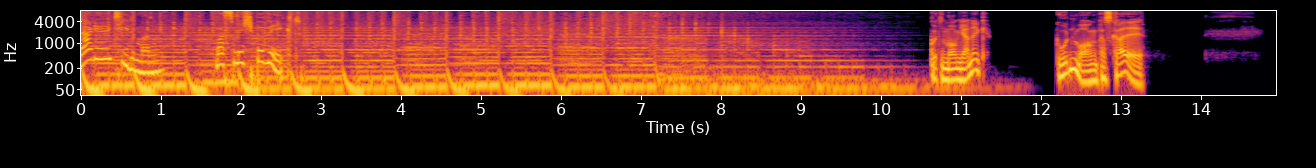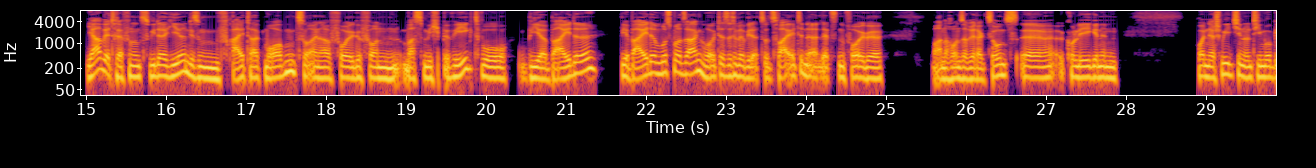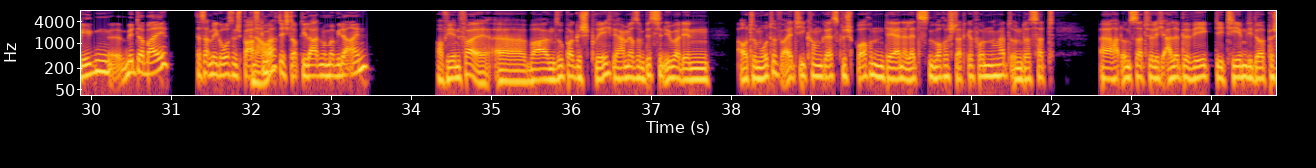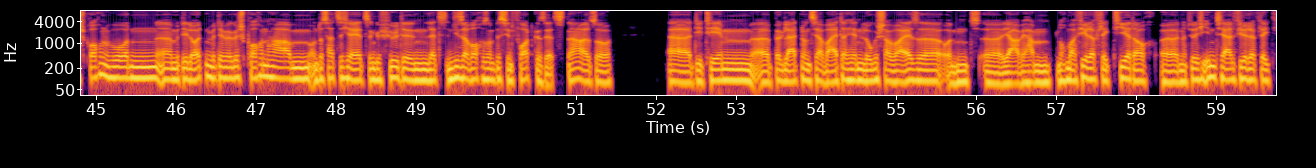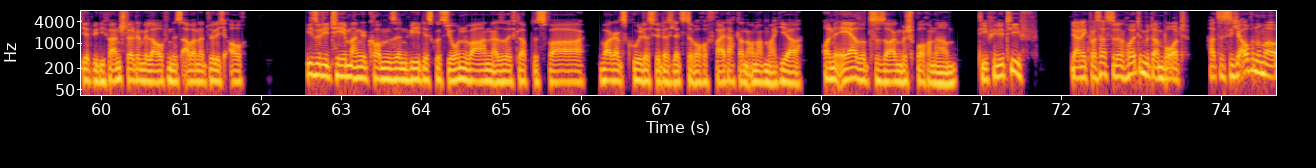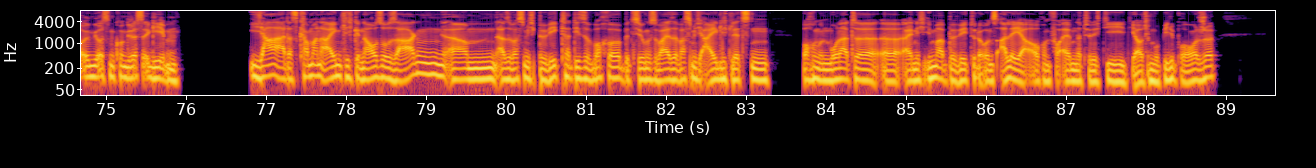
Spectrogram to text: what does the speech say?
Nagel Tiedemann. Was mich bewegt. Guten Morgen, Yannick. Guten Morgen, Pascal. Ja, wir treffen uns wieder hier in diesem Freitagmorgen zu einer Folge von Was mich bewegt, wo wir beide, wir beide muss man sagen, heute sind wir wieder zu zweit. In der letzten Folge waren noch unsere Redaktionskolleginnen Ronja Schmiedchen und Timo Gilgen äh, mit dabei. Das hat mir großen Spaß genau. gemacht. Ich glaube, die laden wir mal wieder ein. Auf jeden Fall. Äh, war ein super Gespräch. Wir haben ja so ein bisschen über den Automotive IT-Kongress gesprochen, der in der letzten Woche stattgefunden hat. Und das hat äh, hat uns natürlich alle bewegt, die Themen, die dort besprochen wurden, äh, mit den Leuten, mit denen wir gesprochen haben. Und das hat sich ja jetzt in gefühlt in, letzten, in dieser Woche so ein bisschen fortgesetzt. Ne? Also äh, die Themen äh, begleiten uns ja weiterhin logischerweise und äh, ja, wir haben nochmal viel reflektiert, auch äh, natürlich intern viel reflektiert, wie die Veranstaltung gelaufen ist, aber natürlich auch, wie so die Themen angekommen sind, wie Diskussionen waren. Also ich glaube, das war war ganz cool, dass wir das letzte Woche Freitag dann auch nochmal hier on air sozusagen besprochen haben. Definitiv. Janik, was hast du denn heute mit an Bord? Hat es sich auch nochmal irgendwie aus dem Kongress ergeben? Ja, das kann man eigentlich genauso sagen. Ähm, also was mich bewegt hat diese Woche, beziehungsweise was mich eigentlich die letzten Wochen und Monate äh, eigentlich immer bewegt oder uns alle ja auch und vor allem natürlich die, die Automobilbranche,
